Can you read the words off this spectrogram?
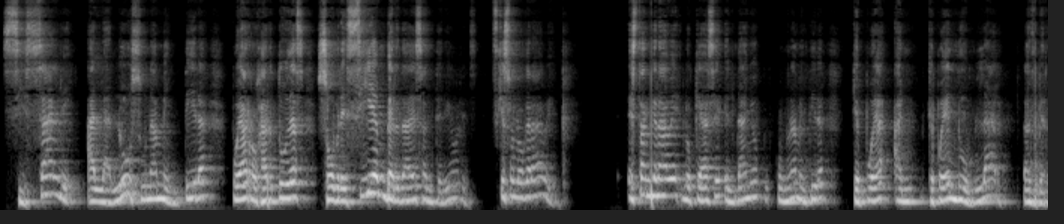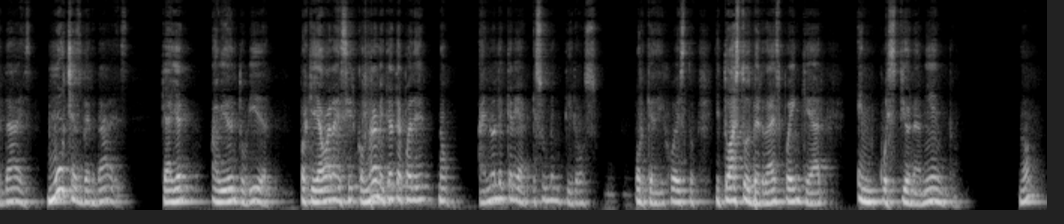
Si sale a la luz una mentira, puede arrojar dudas sobre 100 verdades anteriores. Es que eso es lo grave. Es tan grave lo que hace el daño con una mentira que, pueda, que puede nublar las verdades, muchas verdades que hayan habido en tu vida. Porque ya van a decir, con una mentira te puede, no, a él no le crean, es un mentiroso porque dijo esto. Y todas tus verdades pueden quedar en cuestionamiento, ¿no?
